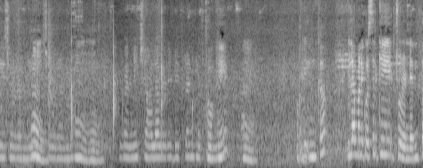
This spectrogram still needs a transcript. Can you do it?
ఇవి చూడండి Hmm. చూడండి. ఇవన్నీ చాలా very different look okay okay ఇంకా? ఇలా మనకి వచ్చరికి చూడండి ఎంత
